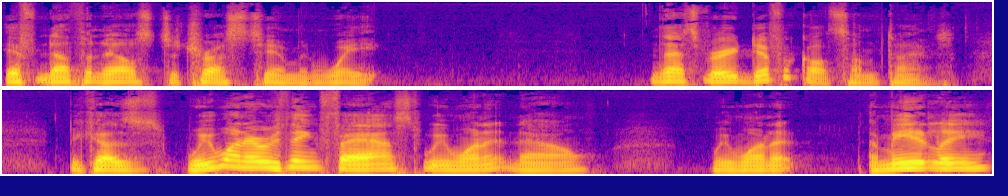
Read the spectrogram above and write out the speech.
If nothing else, to trust Him and wait. And that's very difficult sometimes because we want everything fast. We want it now. We want it immediately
